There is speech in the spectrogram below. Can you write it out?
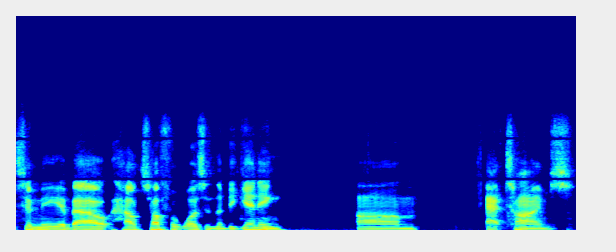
to me about how tough it was in the beginning, um, at times,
